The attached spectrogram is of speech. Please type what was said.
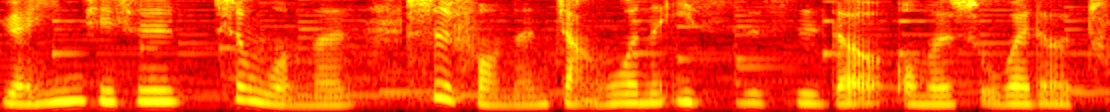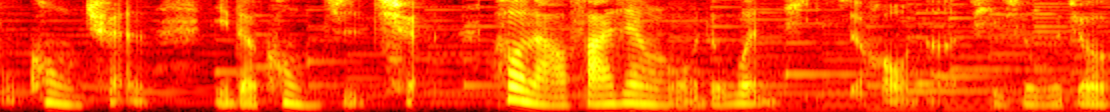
原因，其实是我们是否能掌握那一丝丝的我们所谓的主控权，你的控制权。后来我发现了我的问题之后呢，其实我就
